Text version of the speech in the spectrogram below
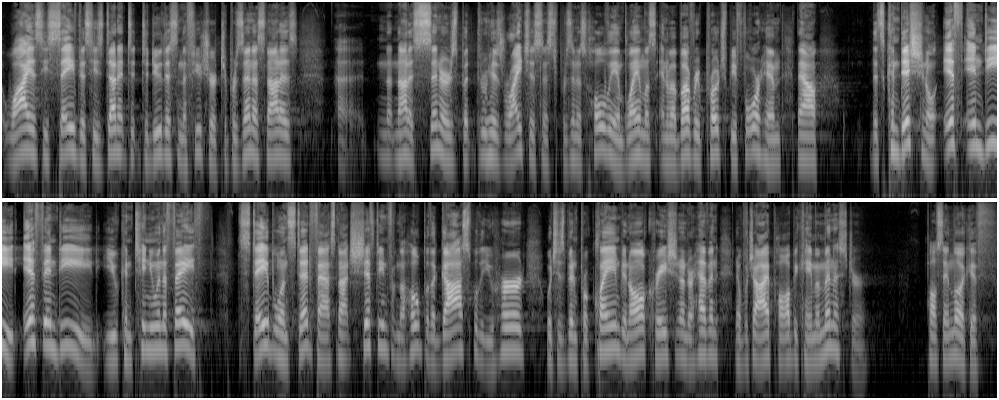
why has he saved us? He's done it to, to do this in the future, to present us not as, uh, not as sinners, but through his righteousness, to present us holy and blameless and above reproach before him. Now, that's conditional. If indeed, if indeed you continue in the faith, stable and steadfast, not shifting from the hope of the gospel that you heard, which has been proclaimed in all creation under heaven, and of which I, Paul, became a minister. Paul's saying, look, if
